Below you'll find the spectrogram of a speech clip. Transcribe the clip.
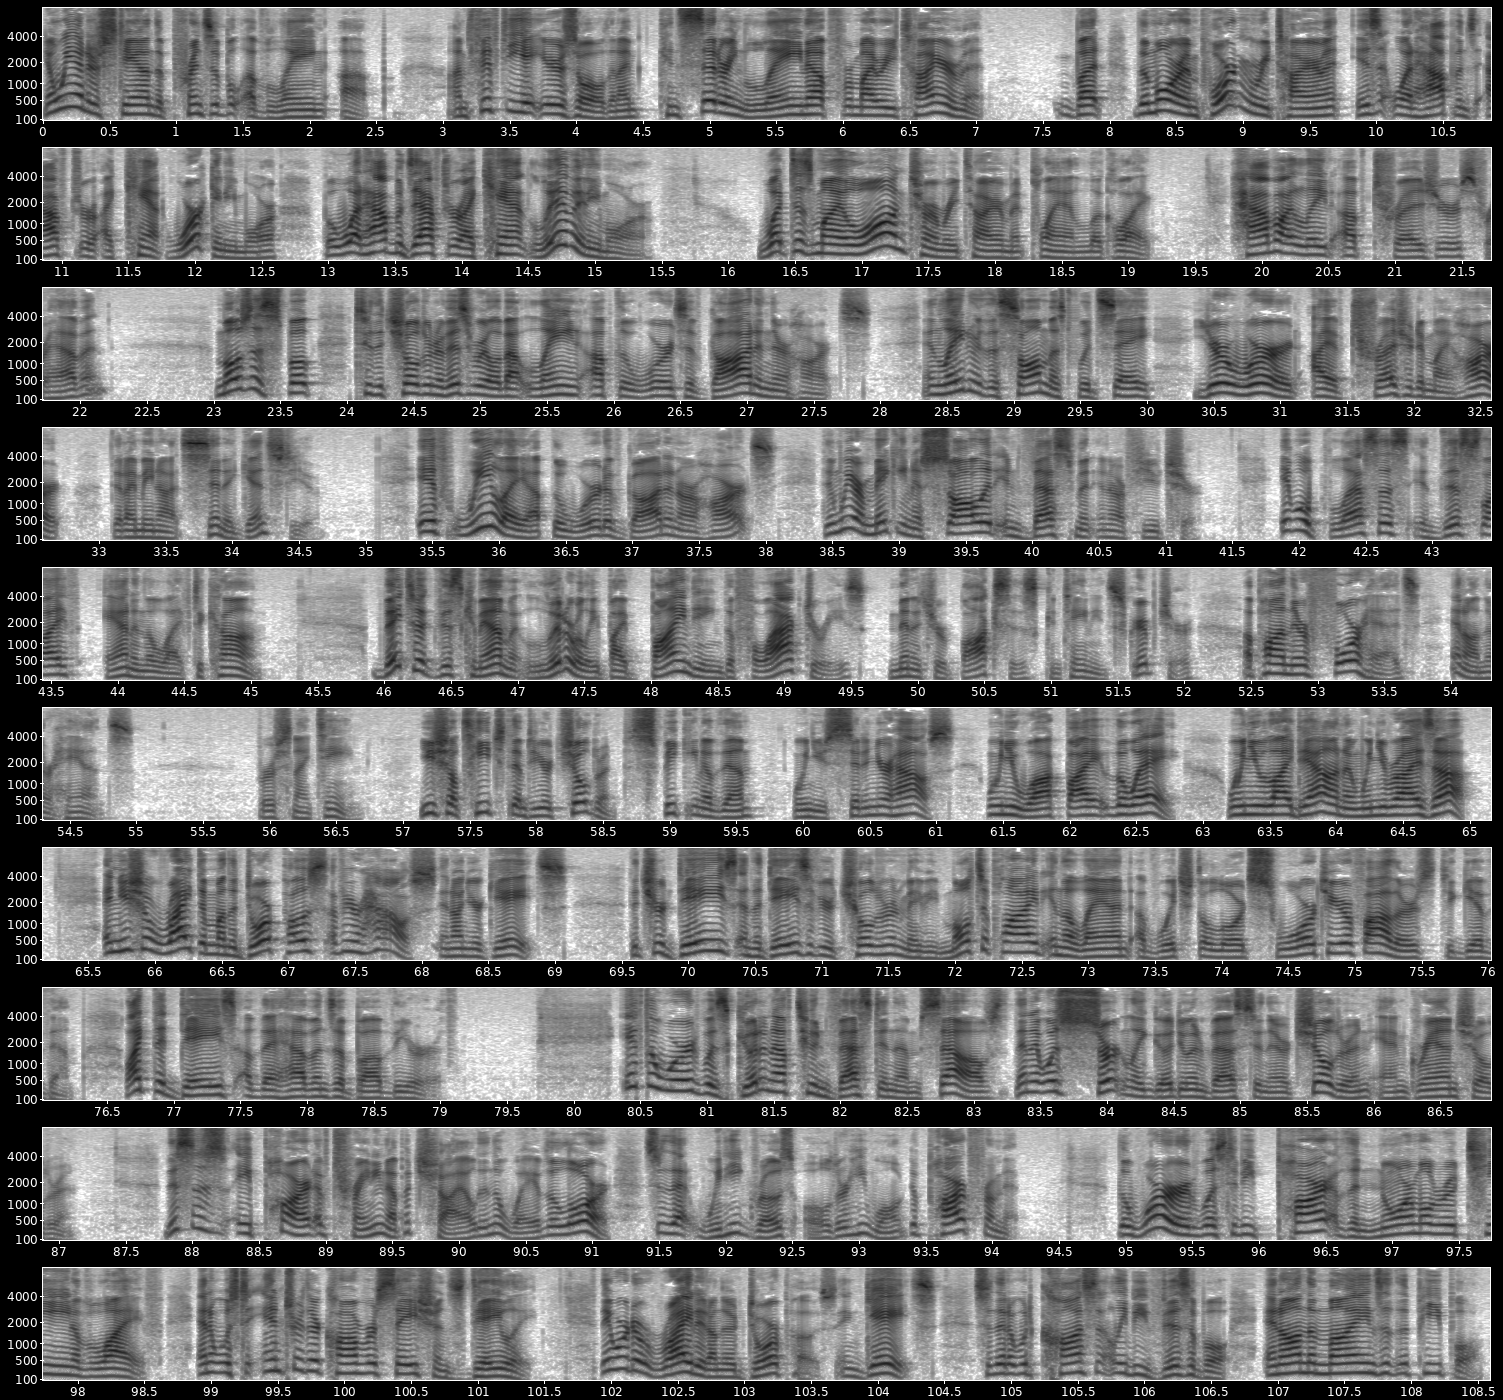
Now, we understand the principle of laying up. I'm 58 years old, and I'm considering laying up for my retirement. But the more important retirement isn't what happens after I can't work anymore, but what happens after I can't live anymore. What does my long term retirement plan look like? Have I laid up treasures for heaven? Moses spoke to the children of Israel about laying up the words of God in their hearts. And later the psalmist would say, Your word I have treasured in my heart, that I may not sin against you. If we lay up the word of God in our hearts, then we are making a solid investment in our future. It will bless us in this life and in the life to come. They took this commandment literally by binding the phylacteries, miniature boxes containing scripture, upon their foreheads and on their hands. Verse 19 You shall teach them to your children, speaking of them when you sit in your house, when you walk by the way, when you lie down, and when you rise up. And you shall write them on the doorposts of your house and on your gates that your days and the days of your children may be multiplied in the land of which the Lord swore to your fathers to give them, like the days of the heavens above the earth. If the word was good enough to invest in themselves, then it was certainly good to invest in their children and grandchildren. This is a part of training up a child in the way of the Lord, so that when he grows older, he won't depart from it. The word was to be part of the normal routine of life and it was to enter their conversations daily. They were to write it on their doorposts and gates so that it would constantly be visible and on the minds of the people.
